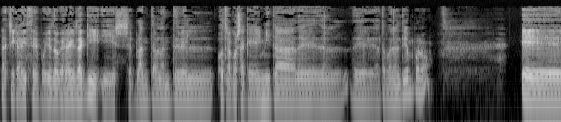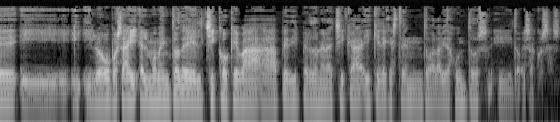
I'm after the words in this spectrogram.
la chica dice, pues yo tengo que salir de aquí y se planta delante del otra cosa que imita de, del- de Atrapado en el tiempo, ¿no? Eh, y, luego pues hay el momento del chico que va a pedir perdón a la chica y quiere que estén toda la vida juntos y todas esas cosas.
